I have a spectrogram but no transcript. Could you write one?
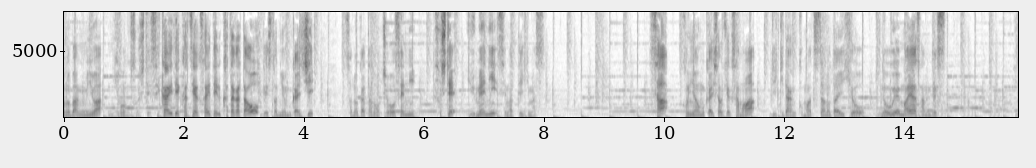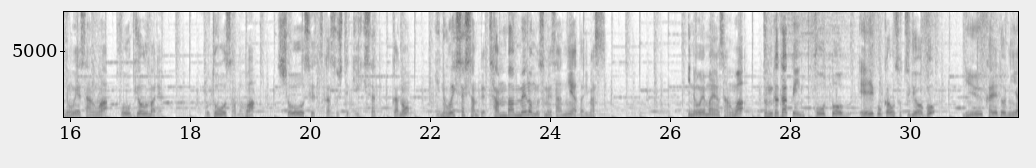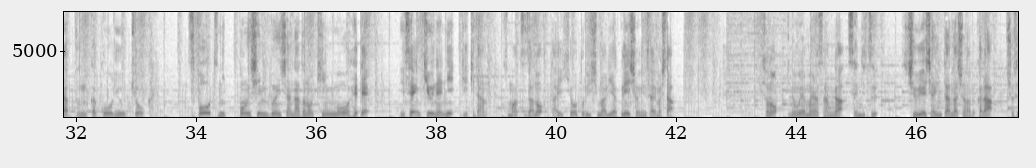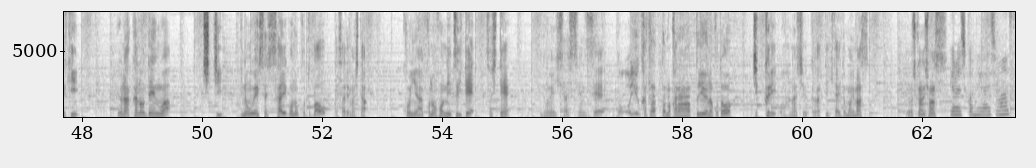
この番組は日本そして世界で活躍されている方々をゲストにお迎えしその方の挑戦にそして夢に迫っていきます。さあ今夜お迎えしたお客様は劇団小松座の代表井上麻也さんです。井上さんは東京生まれ。お父様は小説家そして劇作家の井上久志さんで3番目の娘さんにあたります。井上麻也さんは文化学院高等部英語科を卒業後ニューカレドニア文化交流協会スポーツ日本新聞社などの勤務を経て2009年に劇団小松座の代表取締役に就任されました。その井上麻也さんが先日集英社インターナショナルから書籍夜中の電話父井上久志最後の言葉を出されました。今夜はこの本についてそして井上久志先生どういう方だったのかなというようなことをじっくりお話を伺っていきたいと思います。よろしくお願いします。よろしくお願いします。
